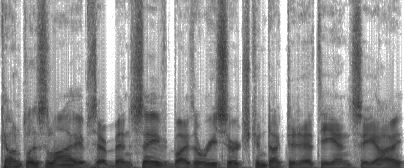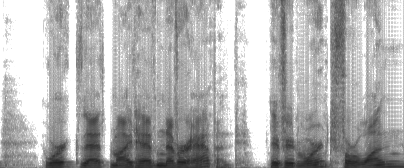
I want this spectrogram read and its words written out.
Countless lives have been saved by the research conducted at the NCI, work that might have never happened if it weren't for one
